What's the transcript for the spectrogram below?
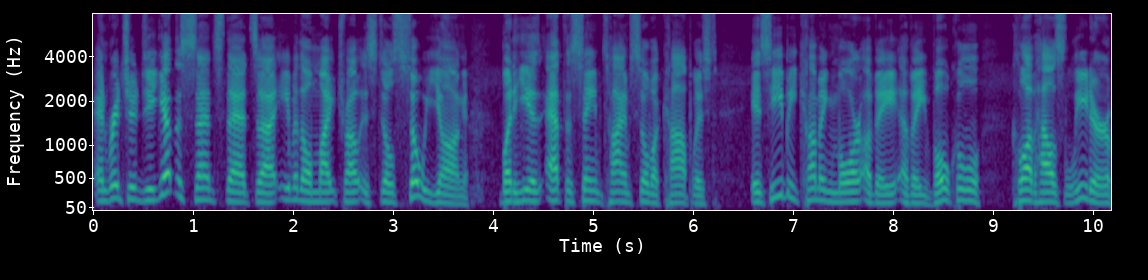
And Richard, do you get the sense that uh, even though Mike Trout is still so young, but he is at the same time so accomplished. Is he becoming more of a of a vocal clubhouse leader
